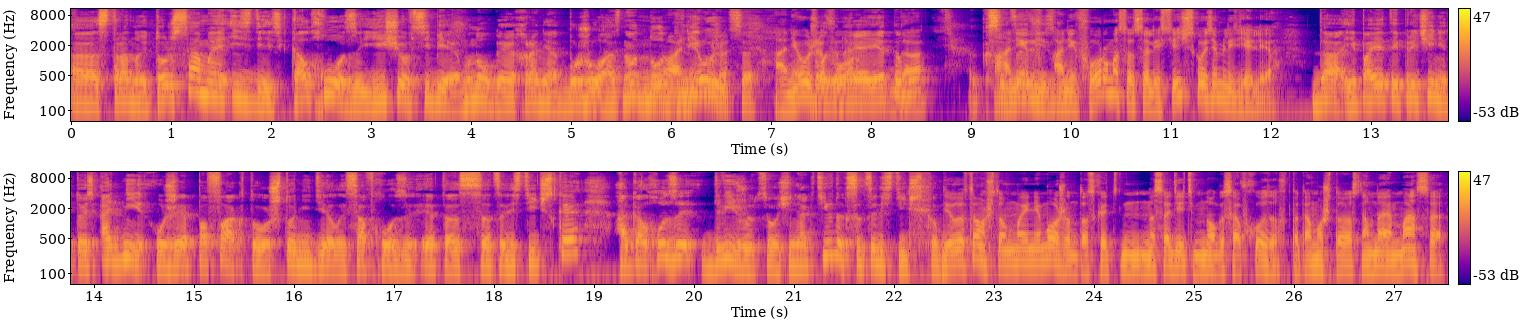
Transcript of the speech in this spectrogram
Э, страной. То же самое и здесь. Колхозы еще в себе многое хранят буржуазно, но, но двигаются они уже, они уже благодаря этому да. К социализму. Они, они форма социалистического земледелия. Да, и по этой причине, то есть одни уже по факту, что не делай, совхозы – это социалистическое, а колхозы движутся очень активно к социалистическому. Дело в том, что мы не можем, так сказать, насадить много совхозов, потому что основная масса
